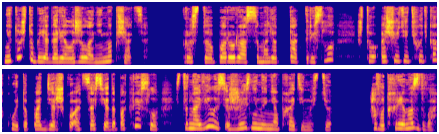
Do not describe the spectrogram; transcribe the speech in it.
Не то чтобы я горела желанием общаться. Просто пару раз самолет так трясло, что ощутить хоть какую-то поддержку от соседа по креслу становилось жизненной необходимостью. А вот хрена с два.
